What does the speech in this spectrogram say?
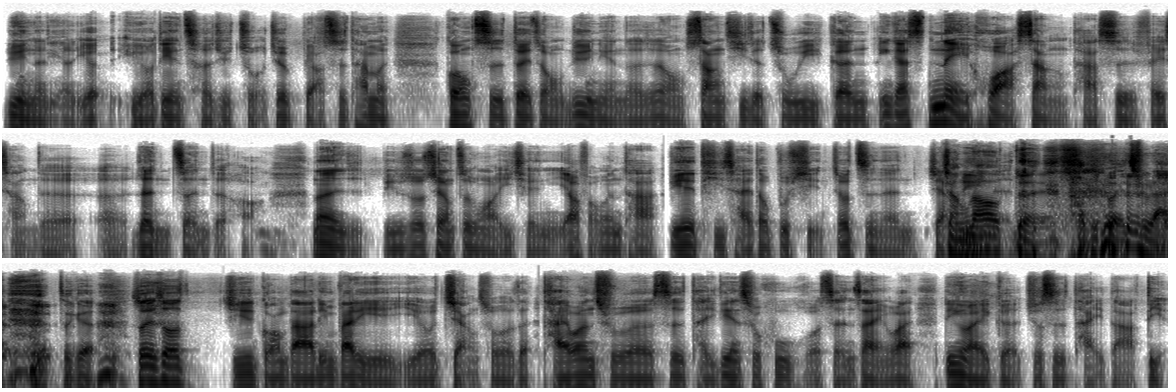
绿能的油油电车去做，就表示他们公司对这种绿能的这种商机的注意，跟应该是内化上，它是非常的呃认真的哈。那比如说像郑华以前你要访问他，别的题材都不行，就只能讲绿能，对，他就会出来 这个。所以说，其实广达林百里也有讲说，在台湾除了是台电是护国神山以外，另外一个就是台达电。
